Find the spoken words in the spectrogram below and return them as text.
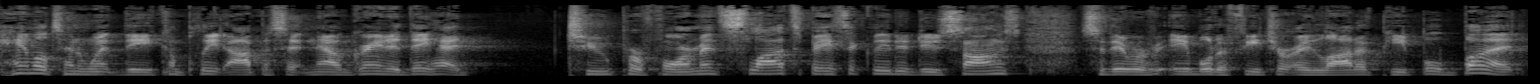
Hamilton went the complete opposite. Now, granted, they had two performance slots basically to do songs, so they were able to feature a lot of people. But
